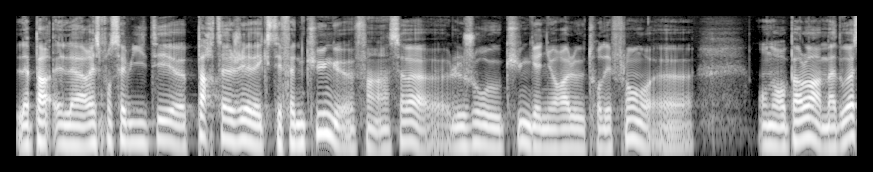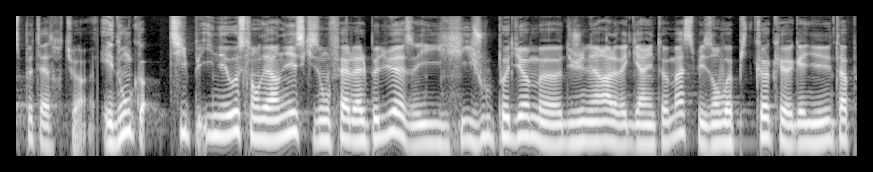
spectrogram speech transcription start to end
la, la responsabilité euh, partagée avec Stéphane Kung, enfin, ça va. Le jour où Kung gagnera le Tour des Flandres on en reparlera. Madouas peut-être, tu vois. Et donc, type Ineos l'an dernier, ce qu'ils ont fait à l'Alpe d'Huez, ils, jouent le podium euh, du général avec Gary Thomas, mais ils envoient Pitcock euh, gagner une étape.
